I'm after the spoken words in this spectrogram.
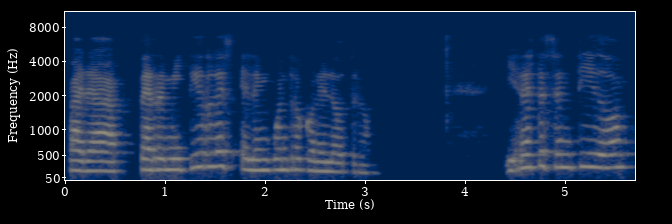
para permitirles el encuentro con el otro. Y en este sentido,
